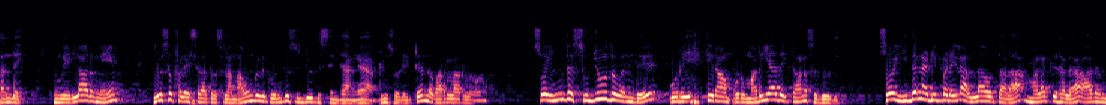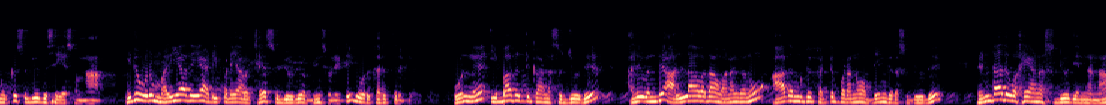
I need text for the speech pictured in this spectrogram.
தந்தை. இவங்க எல்லாருமே யூசுஃப் அலை சலாத் வசலாம் அவங்களுக்கு வந்து சுஜூது செஞ்சாங்க அப்படின்னு சொல்லிட்டு அந்த வரலாறுல வரும். ஸோ இந்த சுஜூது வந்து ஒரு எஹ்திராம் ஒரு மரியாதைக்கான சுஜூது ஸோ இதன் அடிப்படையில் அல்லாஹ் தாலா மலக்குகளை ஆதமுக்கு சுஜூது செய்ய சொன்னான். இது ஒரு மரியாதையை அடிப்படையாக வச்ச சுஜூது அப்படின்னு சொல்லிட்டு இது ஒரு கருத்து இருக்கு. ஒன்று இபாதத்துக்கான சுஜூது அது வந்து அல்லாவை தான் வணங்கணும் ஆதமுக்கு கட்டுப்படணும் அப்படிங்கிற சுஜூது. ரெண்டாவது வகையான சுஜூது என்னன்னா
